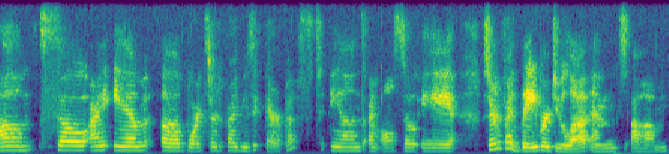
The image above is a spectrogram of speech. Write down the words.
Um, so I am a board certified music therapist, and I'm also a certified labor doula, and um,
